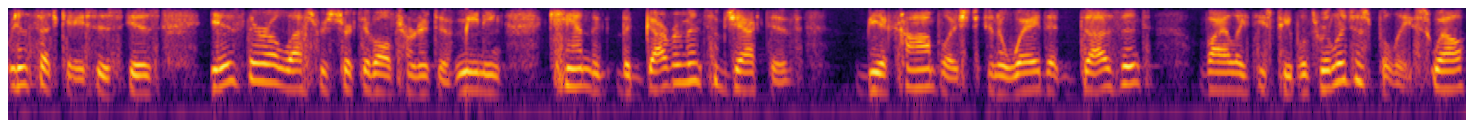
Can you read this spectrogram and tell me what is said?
in such cases is is there a less restrictive alternative? Meaning, can the, the government's objective be accomplished in a way that doesn't violate these people's religious beliefs? Well,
